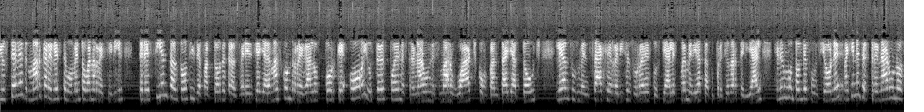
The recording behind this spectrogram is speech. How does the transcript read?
Si ustedes marcan en este momento van a recibir 300 dosis de factor de transferencia y además con regalos porque hoy ustedes pueden estrenar un smartwatch con pantalla touch, lean sus mensajes, revisen sus redes sociales, pueden medir hasta su presión arterial, tienen un montón de funciones. Imagínense estrenar unos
